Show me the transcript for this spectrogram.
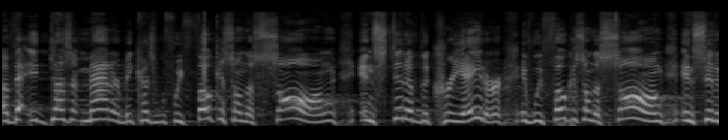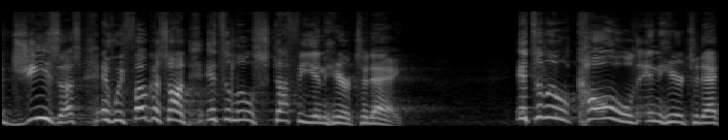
of that. It doesn't matter because if we focus on the song instead of the creator, if we focus on the song instead of Jesus, if we focus on it's a little stuffy in here today, it's a little cold in here today.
